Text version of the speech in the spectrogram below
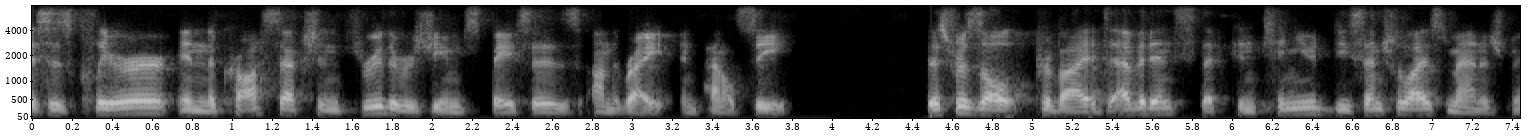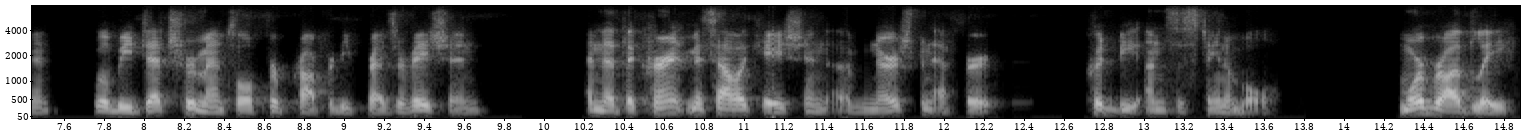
This is clearer in the cross-section through the regime spaces on the right in panel C. This result provides evidence that continued decentralized management will be detrimental for property preservation and that the current misallocation of nourishment effort could be unsustainable. More broadly,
